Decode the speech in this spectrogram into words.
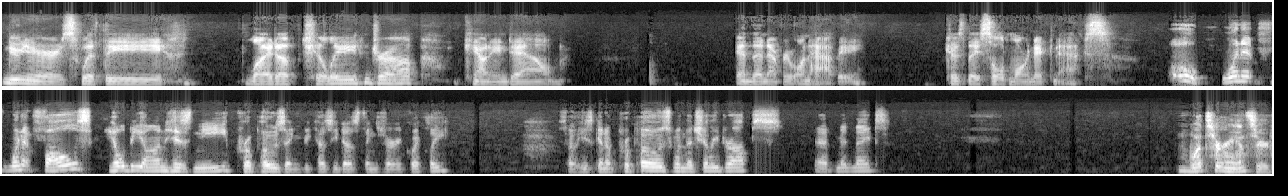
New Year's with the light up chili drop counting down. And then everyone happy because they sold more knickknacks. Oh, when it when it falls, he'll be on his knee proposing because he does things very quickly. So he's going to propose when the chili drops at midnight. what's her answer?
